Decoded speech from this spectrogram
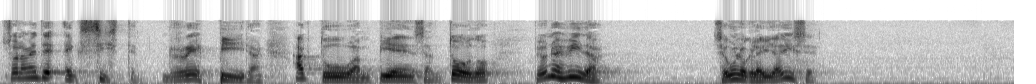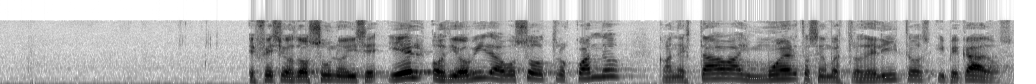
solamente existen, respiran, actúan, piensan, todo, pero no es vida, según lo que la vida dice. Efesios 2.1 dice, y Él os dio vida a vosotros, ¿cuándo? Cuando estabais muertos en vuestros delitos y pecados.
